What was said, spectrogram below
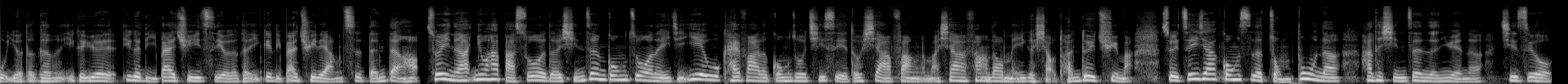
务，有的可能一个月一个礼拜去一次，有的可能一个礼。拜去两次等等哈，所以呢，因为他把所有的行政工作呢，以及业务开发的工作，其实也都下放了嘛，下放到每一个小团队去嘛，所以这一家公司的总部呢，它的行政人员呢，其实只有。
